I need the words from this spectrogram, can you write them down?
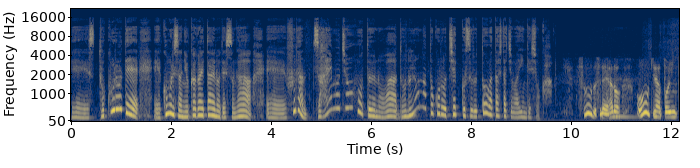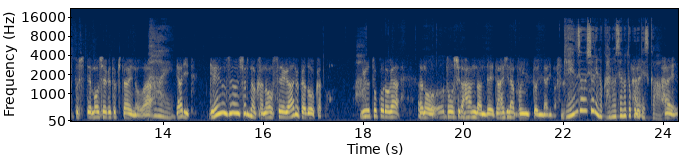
えー、ところで、えー、小森さんに伺いたいのですが、えー、普段財務情報というのはどのようなところをチェックすると私たちはいいんでしょうか？そうですね。あの、うん、大きなポイントとして申し上げておきたいのは、はい、やはり減損処理の可能性があるかどうかというところが、あの投資の判断で大事なポイントになります。現存処理の可能性のところですか？はい、はい。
